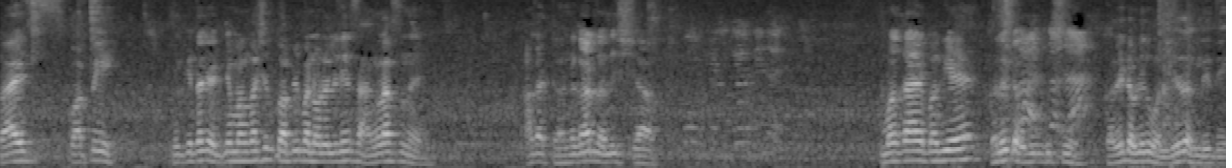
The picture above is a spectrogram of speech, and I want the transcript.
गाईस कॉपी निकिता चटणी मंगाशीच कॉपी बनवलेली ती सांगलाच नाही. आता थंडगार झाली शाप. मग काय बघे खली ठेवली पिशी खली ठेवली वल्ली लागली ती.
